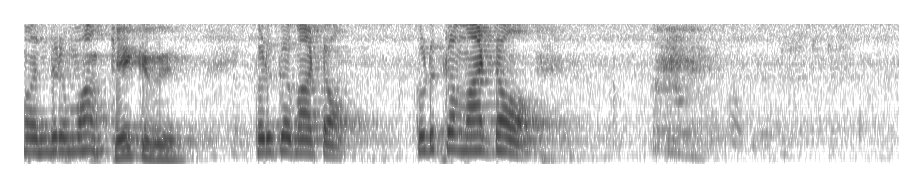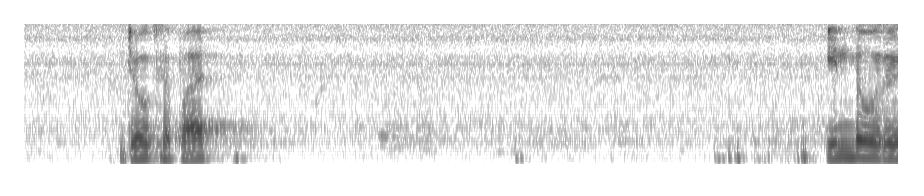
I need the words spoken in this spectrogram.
வந்துருமா? கேட்குது கொடுக்க மாட்டோம். கொடுக்க மாட்டோம். ஜோக்ஸ் அப்பார்ட் இந்த ஒரு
